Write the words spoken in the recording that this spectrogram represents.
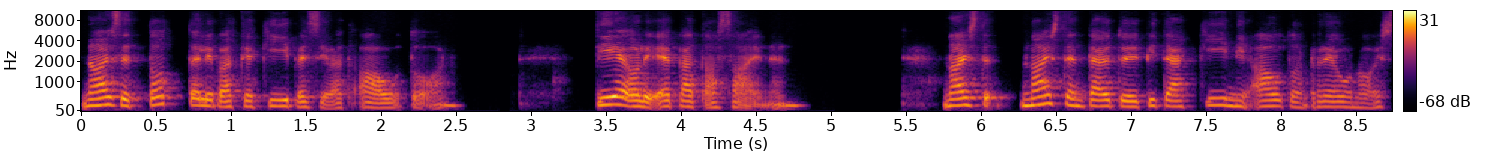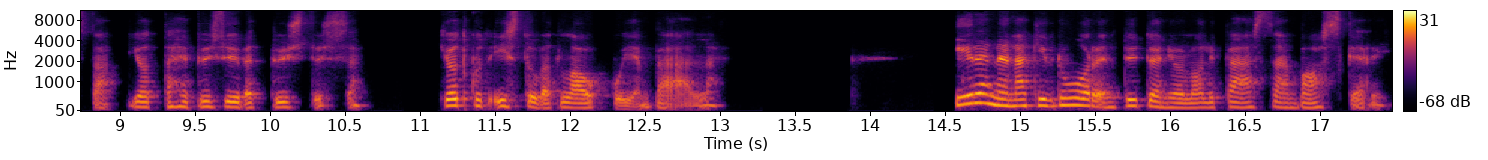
Naiset tottelivat ja kiipesivät autoon. Tie oli epätasainen. Naisten, naisten täytyi pitää kiinni auton reunoista, jotta he pysyivät pystyssä. Jotkut istuivat laukkujen päällä. Irene näki nuoren tytön, jolla oli päässään baskeri.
